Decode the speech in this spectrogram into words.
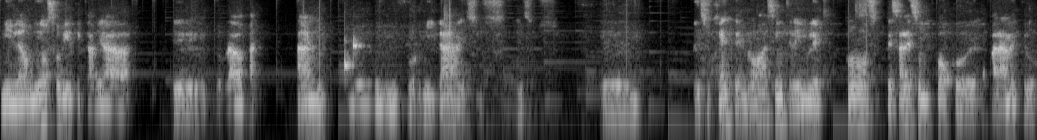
Ni la Unión Soviética había logrado tan tan uniformidad en sus, en, eh, en su gente, ¿no? Es increíble cómo te sales un poco del parámetro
